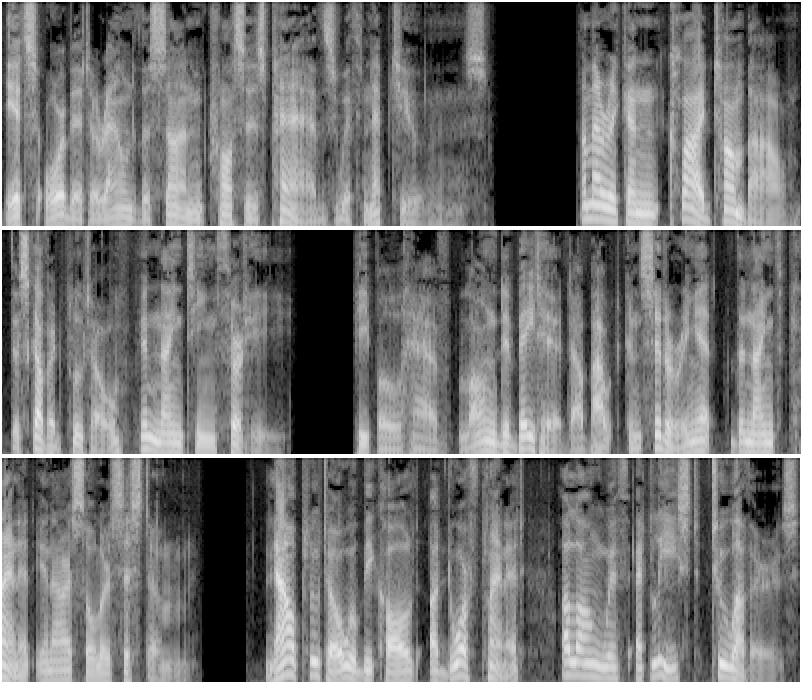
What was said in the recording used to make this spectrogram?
Its orbit around the Sun crosses paths with Neptune's. American Clyde Tombaugh discovered Pluto in 1930. People have long debated about considering it the ninth planet in our solar system. Now Pluto will be called a dwarf planet along with at least two others,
